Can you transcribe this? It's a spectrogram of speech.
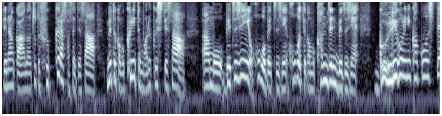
で、なんかあの、ちょっとふっくらさせてさ、目とかもクリッと丸くしてさ、あ、もう別人よ。ほぼ別人。ほぼってかもう完全に別人。ゴリゴリに加工して、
